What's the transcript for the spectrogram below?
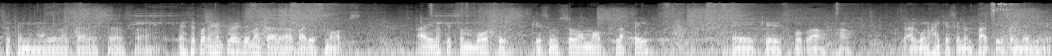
Halowances. a terminar de matar esos ah, este por ejemplo es de matar a varios mobs. Hay unos que son bosses que es un solo mob la faith eh, que es wow, algunos hay que hacerlo en party depende del nivel.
